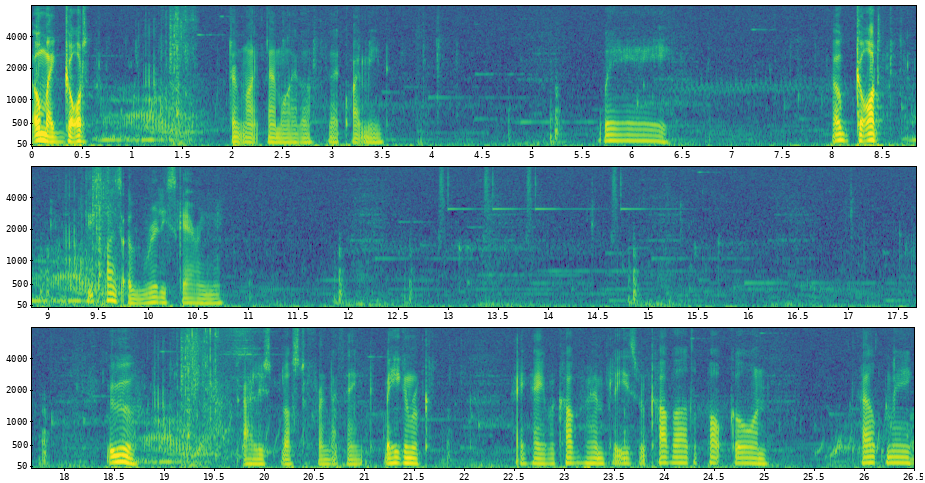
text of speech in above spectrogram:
Oh my god! Don't like them either. They're quite mean. Way. Oh god! These guys are really scaring me. Ooh. I lost, a friend, I think. But he can rec- Hey, hey, recover him, please. Recover the popcorn. Help me.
